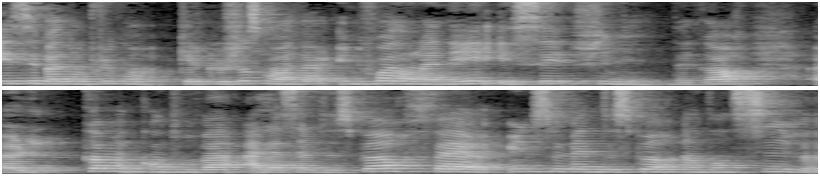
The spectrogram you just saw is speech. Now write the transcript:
Et c'est pas non plus quelque chose qu'on va faire une fois dans l'année et c'est fini d'accord? Euh, comme quand on va à la salle de sport faire une semaine de sport intensive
